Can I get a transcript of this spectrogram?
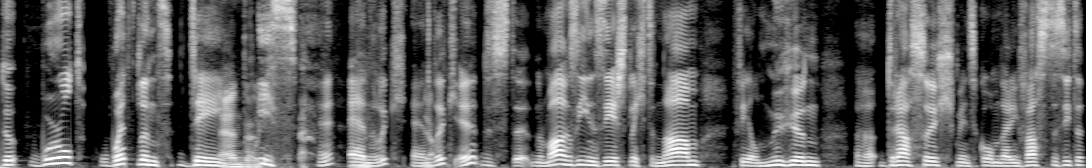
de World Wetland Day Eindelijk. is. Hè? Eindelijk, eindelijk. Hè? Dus normaal gezien een zeer slechte naam, veel muggen, eh, drassig, mensen komen daarin vast te zitten.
